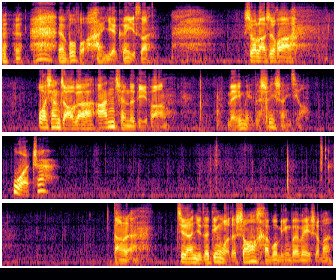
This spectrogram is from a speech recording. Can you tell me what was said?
不不，也可以算。说老实话，我想找个安全的地方，美美的睡上一觉。我这儿。当然。既然你在盯我的伤，还不明白为什么？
